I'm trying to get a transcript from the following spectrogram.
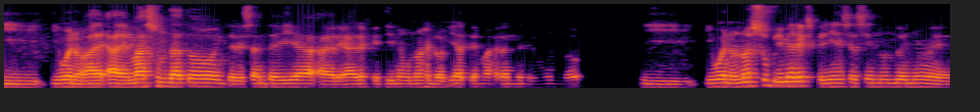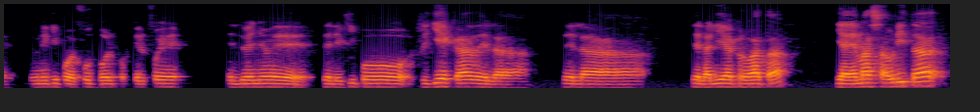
Y, y bueno, a, además un dato interesante ahí a agregar es que tiene uno de los yates más grandes del mundo. Y, y bueno, no es su primera experiencia siendo un dueño de, de, un equipo de fútbol, porque él fue el dueño de, del equipo Rijeka de la, de, la, de la Liga Croata. Y además ahorita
